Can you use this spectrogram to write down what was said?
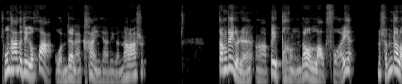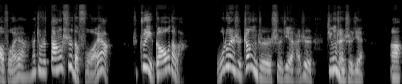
从他的这个话，我们再来看一下这个那拉氏。当这个人啊被捧到老佛爷，那什么叫老佛爷？那就是当世的佛呀，是最高的了。无论是政治世界还是精神世界啊，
